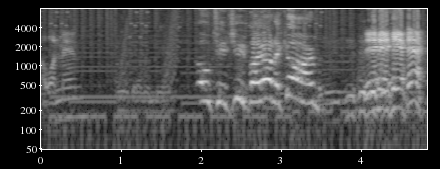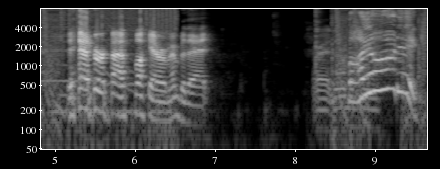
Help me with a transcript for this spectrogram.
a one man. Let me get him in there. OTG Bionic Arm. yeah. Yeah. Fuck! I remember that. Alright, now. Bionic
